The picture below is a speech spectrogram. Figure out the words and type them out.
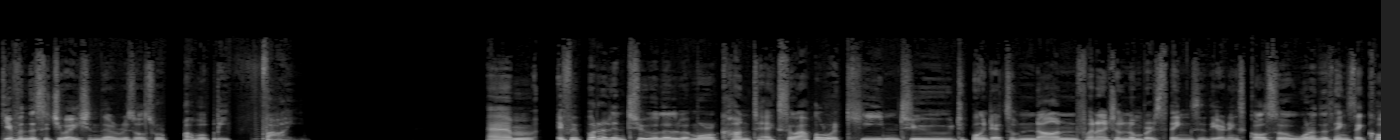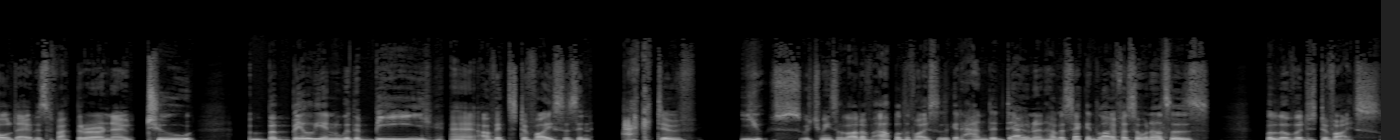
given the situation, the results were probably fine. Um, if we put it into a little bit more context, so Apple were keen to to point out some non-financial numbers things in the earnings call. So one of the things they called out is the fact there are now two billion with a B uh, of its devices in active use, which means a lot of Apple devices get handed down and have a second life as someone else's beloved device.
